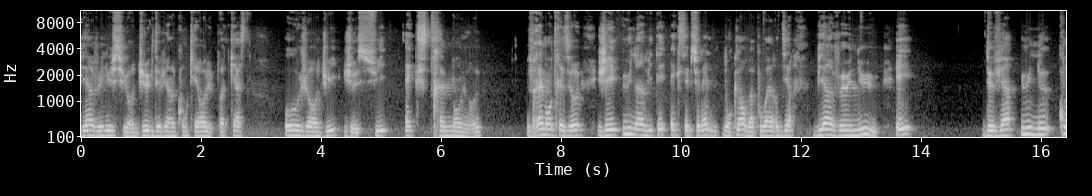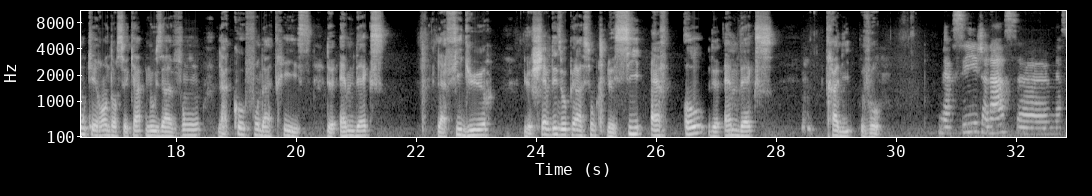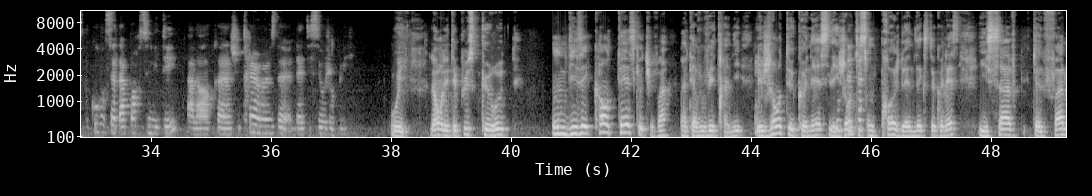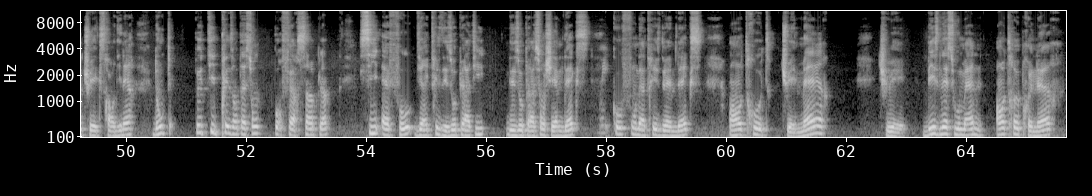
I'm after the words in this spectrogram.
Bienvenue sur Duke devient un conquérant, le podcast. Aujourd'hui, je suis extrêmement heureux, vraiment très heureux. J'ai une invitée exceptionnelle, donc là, on va pouvoir dire bienvenue et devient une conquérante. Dans ce cas, nous avons la cofondatrice de MDEX, la figure, le chef des opérations, le CFO de MDEX, Trani Vaux. Merci, Jonas. Euh, merci beaucoup pour cette opportunité. Alors, euh, je suis très heureuse d'être ici aujourd'hui. Oui, là, on était plus qu'heureux. On me disait, quand est-ce que tu vas interviewer Trani? Les gens te connaissent, les gens qui sont proches de MDEX te connaissent, ils savent quelle femme tu es extraordinaire. Donc, petite présentation pour faire simple. Hein. CFO, directrice des, des opérations chez MDEX, cofondatrice de MDEX. Entre autres, tu es mère, tu es businesswoman, entrepreneur,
